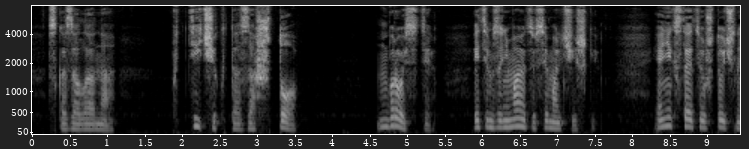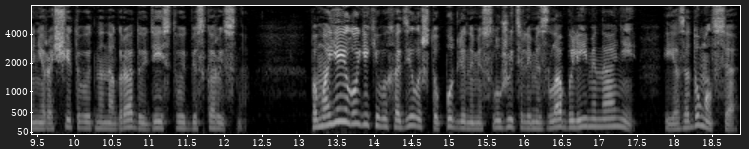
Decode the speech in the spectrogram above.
— сказала она. «Птичек-то за что?» «Бросьте. Этим занимаются все мальчишки. И они, кстати, уж точно не рассчитывают на награду и действуют бескорыстно. По моей логике выходило, что подлинными служителями зла были именно они, и я задумался,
